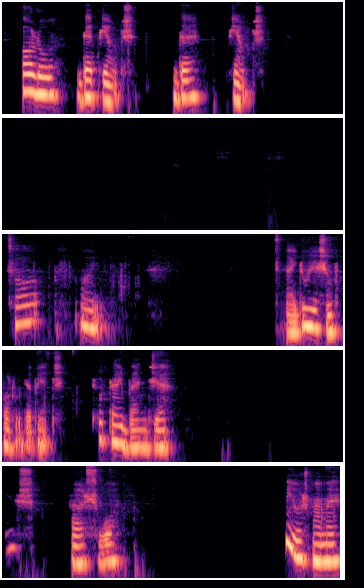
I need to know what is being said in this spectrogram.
w polu D5. D5. Co oj, znajduje się w polu D5? Tutaj będzie już hasło. I już mamy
